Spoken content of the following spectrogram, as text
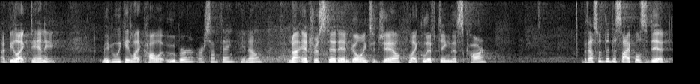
I'd be like, Danny, maybe we could like call an Uber or something, you know? I'm not interested in going to jail, like lifting this car. But that's what the disciples did.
